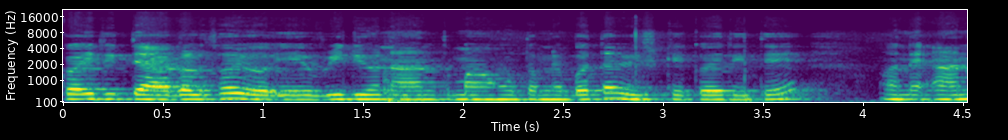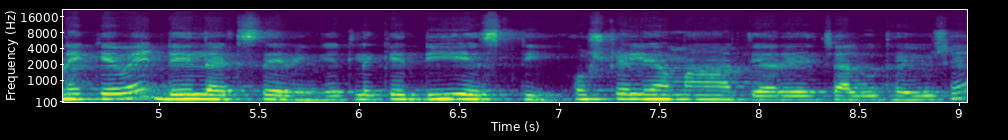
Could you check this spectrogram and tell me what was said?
કઈ રીતે આગળ થયો એ વિડીયોના અંતમાં હું તમને બતાવીશ કે કઈ રીતે અને આને કહેવાય ડે લાઇટ સેવિંગ એટલે કે ડીએસટી ઓસ્ટ્રેલિયામાં અત્યારે ચાલુ થયું છે.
